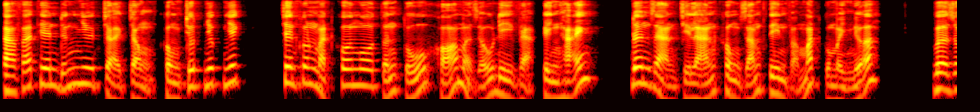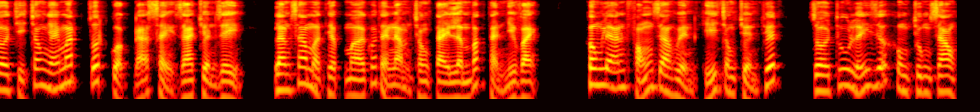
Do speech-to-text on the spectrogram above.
Tà Phá Thiên đứng như trời trồng không chút nhúc nhích. Trên khuôn mặt khôi ngô tuấn tú khó mà giấu đi vẻ kinh hãi. Đơn giản chỉ là hắn không dám tin vào mắt của mình nữa. Vừa rồi chỉ trong nháy mắt rốt cuộc đã xảy ra chuyện gì? Làm sao mà thiệp mời có thể nằm trong tay Lâm Bắc Thần như vậy? Không lẽ hắn phóng ra huyền khí trong truyền thuyết rồi thu lấy giữa không trung sao?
